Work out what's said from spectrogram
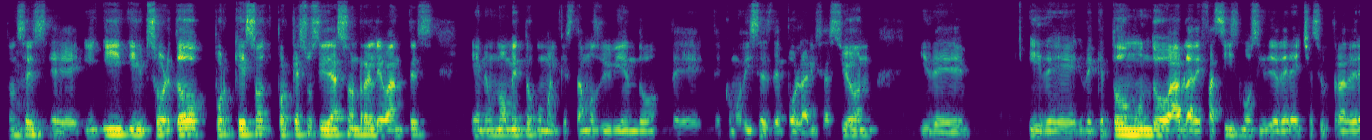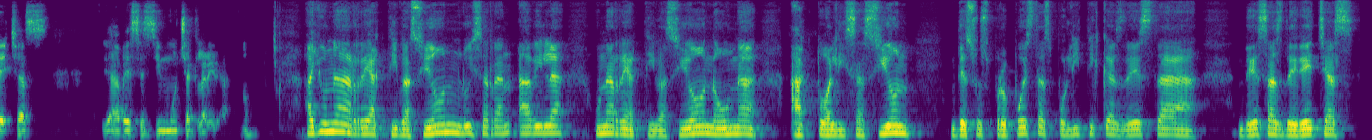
Entonces, eh, y, sobre todo, ¿por qué, son, ¿por qué sus ideas son relevantes en un momento como el que estamos viviendo de, como dices, de polarización y de, y de, de que todo el mundo habla de fascismos y de derechas y ultraderechas, a veces sin mucha claridad, ¿no? Hay una reactivación, Luis Serrán Ávila, una reactivación o una actualización de sus propuestas políticas de, esta, de esas derechas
